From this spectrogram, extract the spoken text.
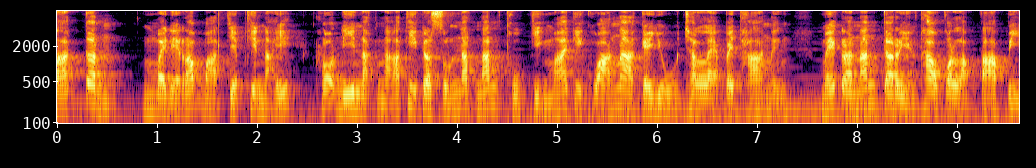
ตาเกิลไม่ได้รับบาดเจ็บที่ไหน เพราะดีหนักหนาที่กระสุนนัดนั้นถูกกิ่งไม้ที่ขวางหน้าแกอยู่ฉลบไปทางหนึ่ง แม้กระนั้นกระเหรี่ยงเท่าก็หลับตาปี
